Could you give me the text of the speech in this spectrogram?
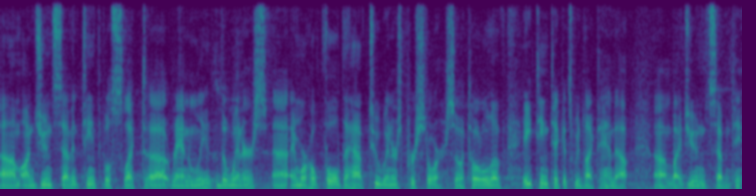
Um, on June 17th, we'll select uh, randomly the winners, uh, and we're hopeful to have two winners per store. So a total of 18 tickets we'd like to hand out um, by June 17th.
